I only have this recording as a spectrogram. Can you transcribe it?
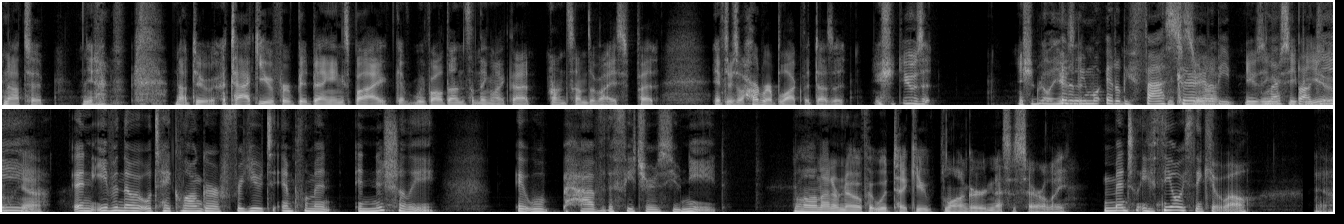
not to you know not to attack you for bit banging SPI. We've all done something like that on some device, but if there's a hardware block that does it, you should use it. You should really use It'll it. be more, it'll be faster. You're It'll not be using your less CPU, buggy. yeah. And even though it will take longer for you to implement initially, it will have the features you need. well, and I don't know if it would take you longer necessarily. Mentally, you always think it will. Yeah.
